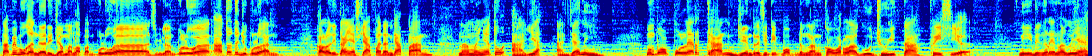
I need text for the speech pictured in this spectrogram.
Tapi bukan dari zaman 80-an, 90-an, atau 70-an Kalau ditanya siapa dan kapan, namanya tuh Aya Anjani Mempopulerkan genre city pop dengan cover lagu Juwita Chrisye Nih dengerin lagunya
